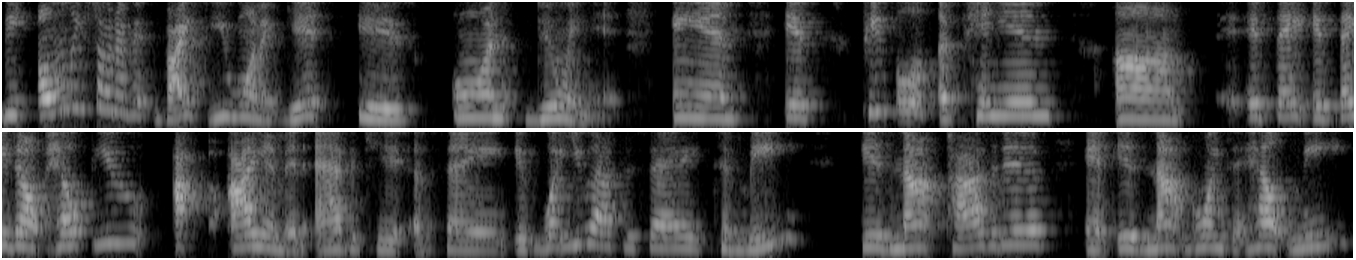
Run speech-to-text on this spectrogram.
The only sort of advice you want to get is on doing it. And if people's opinions, um, if they if they don't help you, I, I am an advocate of saying if what you have to say to me is not positive and is not going to help me,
